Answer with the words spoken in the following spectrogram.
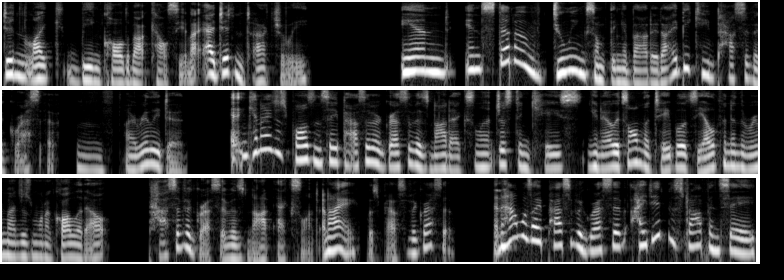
didn't like being called about calcium. I, I didn't actually. And instead of doing something about it, I became passive aggressive. Mm, I really did. And can I just pause and say passive aggressive is not excellent, just in case, you know, it's on the table, it's the elephant in the room, I just want to call it out. Passive aggressive is not excellent. And I was passive aggressive. And how was I passive aggressive? I didn't stop and say,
